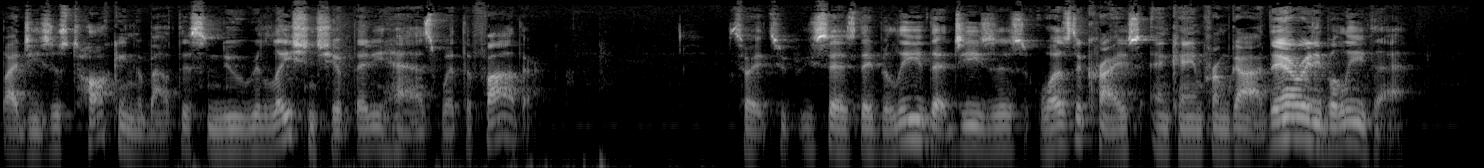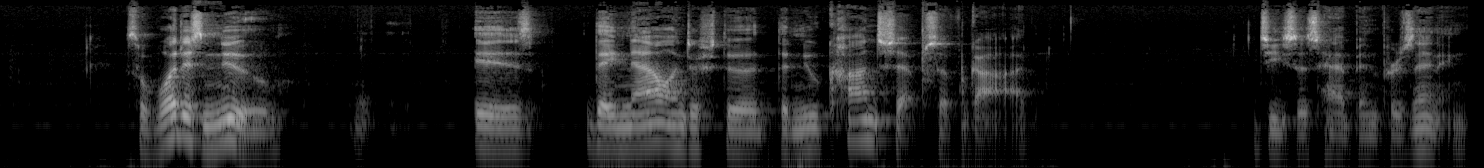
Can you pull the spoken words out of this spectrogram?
by Jesus talking about this new relationship that he has with the Father. So he says they believed that Jesus was the Christ and came from God. They already believe that. So what is new is they now understood the new concepts of God Jesus had been presenting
